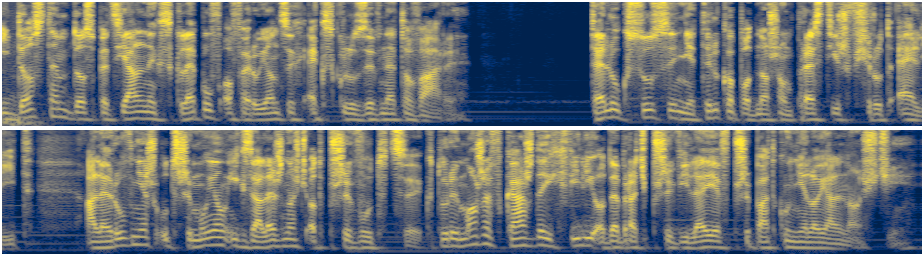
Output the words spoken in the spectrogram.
i dostęp do specjalnych sklepów oferujących ekskluzywne towary. Te luksusy nie tylko podnoszą prestiż wśród elit, ale również utrzymują ich zależność od przywódcy, który może w każdej chwili odebrać przywileje w przypadku nielojalności.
